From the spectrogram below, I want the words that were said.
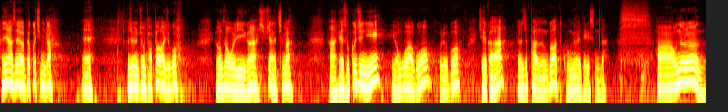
안녕하세요. 백코치입니다. 네, 요즘 좀 바빠가지고 영상 올리기가 쉽지 않지만 아, 계속 꾸준히 연구하고 그리고 제가 연습하는 것 공유해 드리겠습니다. 아, 오늘은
